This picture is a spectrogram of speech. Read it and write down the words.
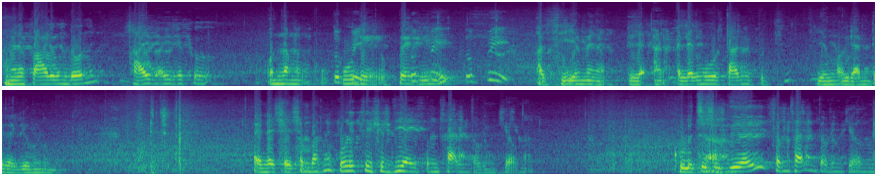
അങ്ങനെ പാൽ കൊണ്ടുവന്ന് സാഹിബ് അതിലേക്ക് ഒന്നങ്ങ് കൂടി ഉപ്പേരി അത് സി എമ്മിനെ എല്ലാവരും കൂടി താങ്ങി പിടിച്ച് സി എം രണ്ട് കൈ കൊണ്ടും പിടിച്ചു അതിന്റെ ശേഷം പറഞ്ഞ് കുളിച്ച് ശുദ്ധിയായി സംസാരം തുടങ്ങിക്കാവുന്ന കുളിച്ച് ശുദ്ധിയായി? സംസാരം തുടങ്ങിക്കാവുന്ന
